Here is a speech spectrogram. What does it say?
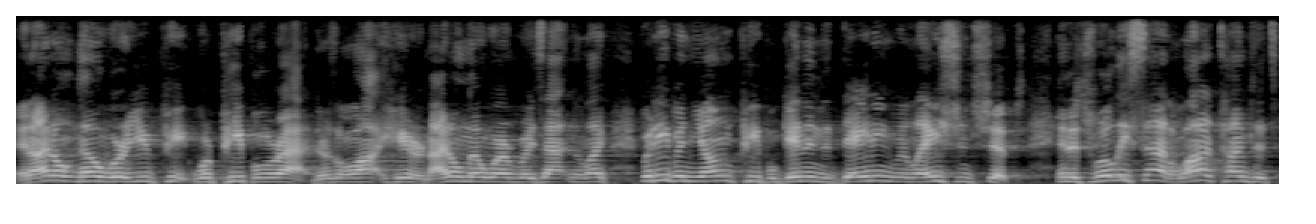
and I don't know where, you pe- where people are at. There's a lot here, and I don't know where everybody's at in their life. But even young people get into dating relationships, and it's really sad. A lot of times it's,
